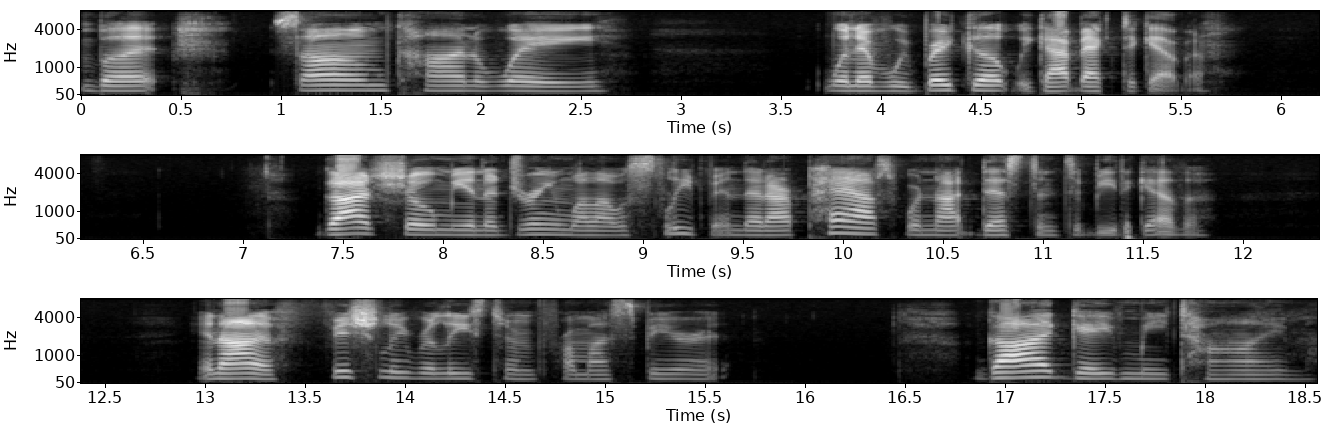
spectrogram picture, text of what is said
but some kind of way, whenever we break up, we got back together. God showed me in a dream while I was sleeping that our paths were not destined to be together. And I officially released him from my spirit. God gave me time.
